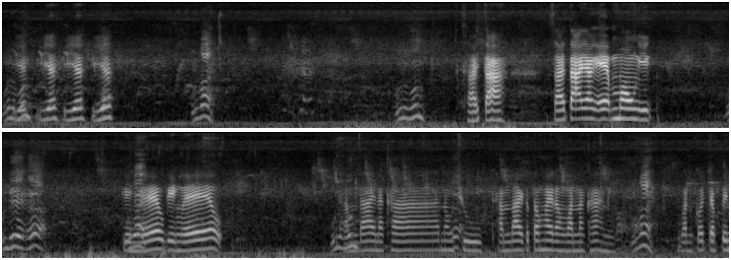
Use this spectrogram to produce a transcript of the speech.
บุญ เย บุ อะ ญ เยอะเยอะเยอะ บุญไปบุญบุญ สายตา ส ายตายังแอบมองอีก หมุนดิเออ เก่งแล้วเก่งแล้ว หมุนหมุน ทำได้นะคะน้องชูทำได้ก็ต้องให้รางวัลนะคะนี่หมุนไปวันก็จะเป็น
